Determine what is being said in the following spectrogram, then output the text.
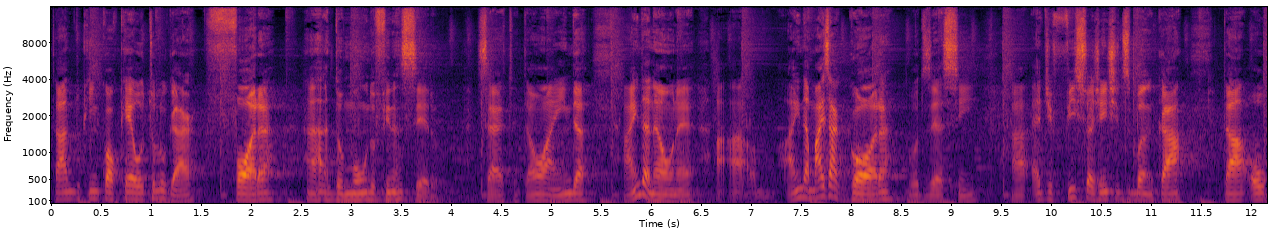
tá? do que em qualquer outro lugar fora ah, do mundo financeiro, certo? Então ainda, ainda não, né? ainda mais agora, vou dizer assim, ah, é difícil a gente desbancar, tá? Ou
